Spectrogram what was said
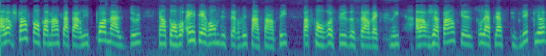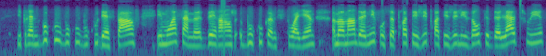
Alors, je pense qu'on commence à parler pas mal d'eux quand on va interrompre des services en santé parce qu'on refuse de se faire vacciner. Alors, je pense que sur la place publique, là, Ils prennent beaucoup, beaucoup, beaucoup d'espace. Et moi, ça me dérange beaucoup comme citoyenne. À un moment donné, il faut se protéger, protéger les autres. C'est de l'altruisme.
